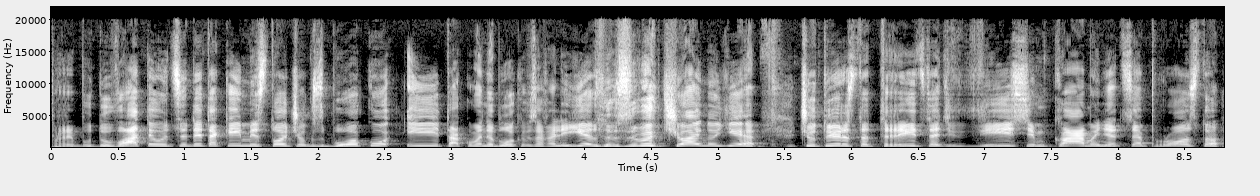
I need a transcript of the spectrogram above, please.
прибудувати от сюди такий місточок збоку. І так, у мене блоки взагалі є. Звичайно, є. 438 каменя. Це просто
